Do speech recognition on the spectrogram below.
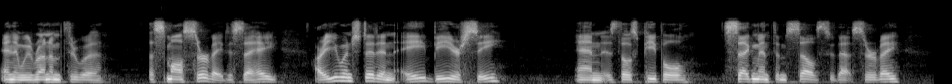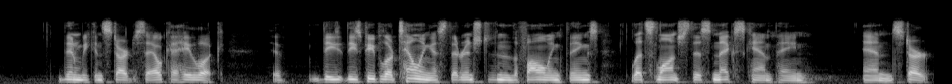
And then we run them through a, a small survey to say hey are you interested in a b or c? And as those people segment themselves through that survey then we can start to say okay hey look if these, these people are telling us they're interested in the following things let's launch this next campaign and start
